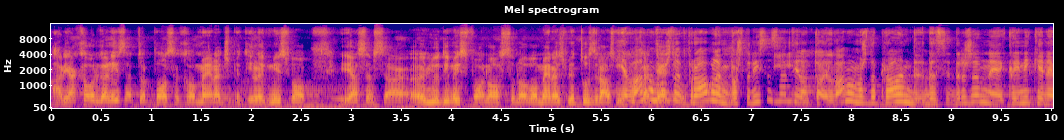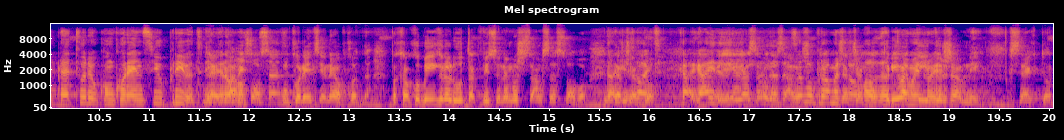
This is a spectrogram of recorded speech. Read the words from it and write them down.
ali ja kao organizator posla, kao menadžment, ili mi smo, ja sam sa ljudima iz Fona osnovao menadžment u zdravstvu. Je li vama možda problem, pošto nisam shvatila to, je li vama možda problem da se državne klinike ne pretvore u konkurenciju privatnih? Ne, tamo posla, sad... konkurencija je neophodna. Pa kako bi igrali utakmicu, ne možeš sam sa sobom. Da, znači, izvolite. Ako, ajde, ja, ja, samo da, da završim. Samo znači, ako da privatni i državni sektor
